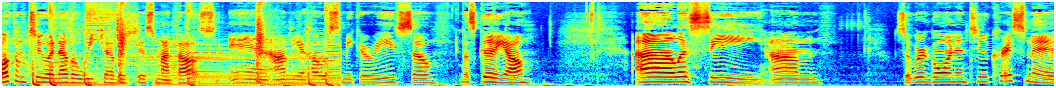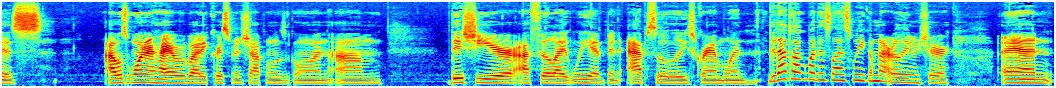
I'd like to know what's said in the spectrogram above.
Welcome to another week of It's Just My Thoughts, and I'm your host, Mika Reeves. So, what's good, y'all? Uh, let's see. Um, so we're going into Christmas. I was wondering how everybody Christmas shopping was going. Um, this year, I feel like we have been absolutely scrambling. Did I talk about this last week? I'm not really even sure. And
